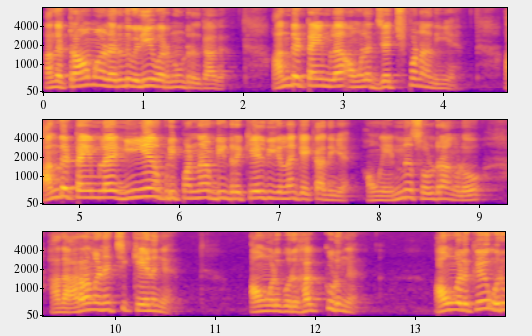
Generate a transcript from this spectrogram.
அந்த ட்ராமாலேருந்து வெளியே வரணுன்றதுக்காக. அந்த டைமில் அவங்கள ஜட்ஜ் பண்ணாதீங்க. அந்த டைமில் நீ ஏன் அப்படி பண்ண அப்படின்ற கேள்விகள்லாம் கேட்காதீங்க. அவங்க என்ன சொல்கிறாங்களோ அதை அரவணைச்சு கேளுங்க. அவங்களுக்கு ஒரு ஹக் கொடுங்க. அவங்களுக்கு ஒரு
